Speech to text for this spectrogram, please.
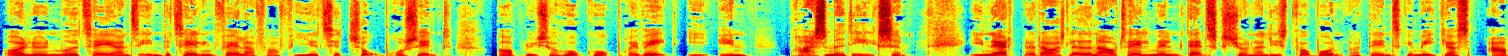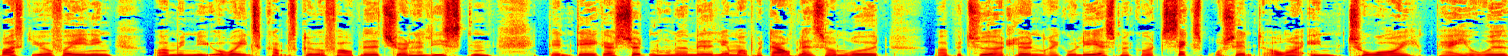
og lønmodtagerens indbetaling falder fra 4 til 2%, oplyser HK Privat i en pressemeddelelse. I nat blev der også lavet en aftale mellem Dansk Journalistforbund og Danske Mediers Arbejdsgiverforening om en ny overenskomst, skriver Fagbladet Journalisten. Den dækker 1700 medlemmer på dagbladsområdet og betyder, at lønnen reguleres med godt 6% over en toårig periode.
